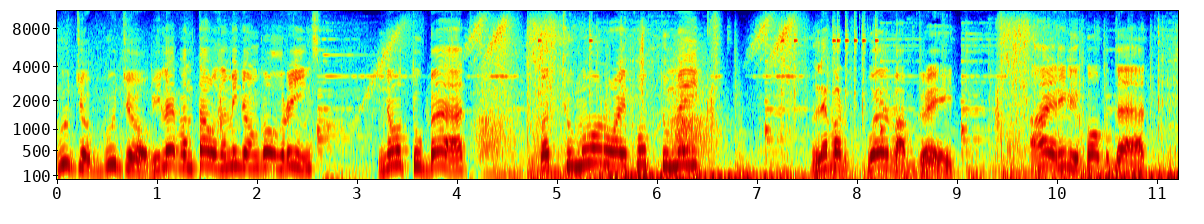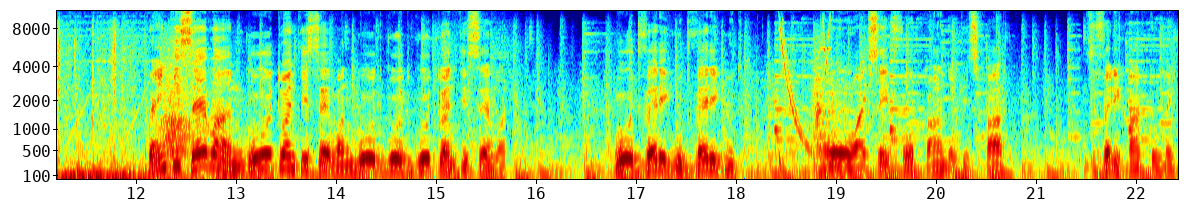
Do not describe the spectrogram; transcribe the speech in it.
Good job, good job. 11,000 million gold rings. Not too bad. But tomorrow I hope to make level 12 upgrade. I really hope that. 27 good 27 good good good 27 good very good very good. Oh i say 400 it's hard. It's very hard to make.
